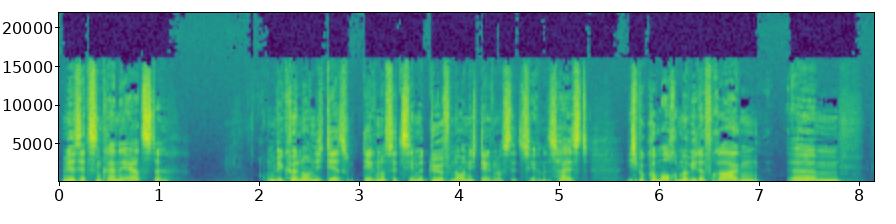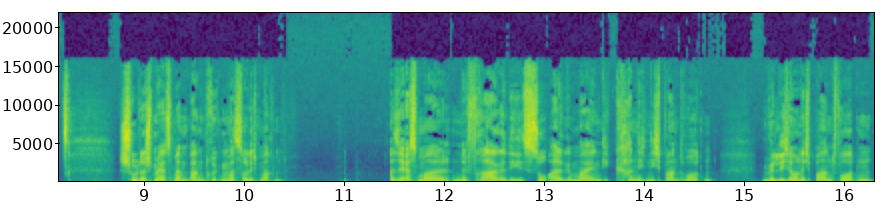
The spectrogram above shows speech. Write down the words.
Wir setzen keine Ärzte. Und wir können auch nicht diagnostizieren, wir dürfen auch nicht diagnostizieren. Das heißt, ich bekomme auch immer wieder Fragen, ähm, Schulterschmerz beim Bankdrücken, was soll ich machen? Also erstmal eine Frage, die ist so allgemein, die kann ich nicht beantworten. Will ich auch nicht beantworten.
